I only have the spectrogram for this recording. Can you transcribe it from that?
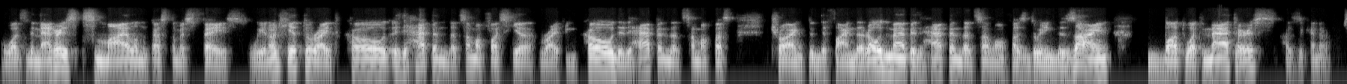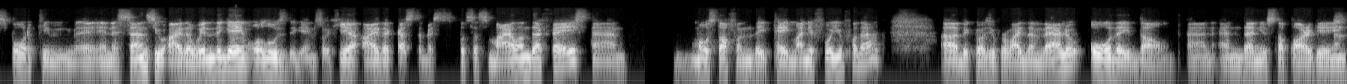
what's the matter is smile on customer's face. We're not here to write code. It happened that some of us here writing code. It happened that some of us trying to define the roadmap. It happened that some of us doing design. But what matters as a kind of sport team in a sense you either win the game or lose the game. So here either customers puts a smile on their face and most often they pay money for you for that uh, because you provide them value or they don't. And and then you stop arguing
